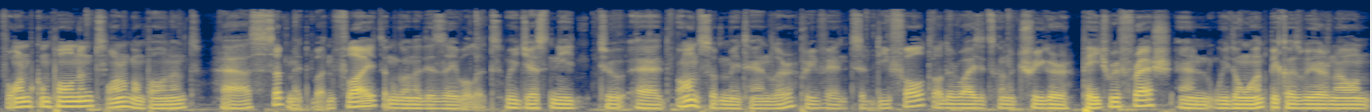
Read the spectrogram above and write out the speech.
form component. Form component has submit button flight. I'm gonna disable it. We just need to add on submit handler, prevent the default, otherwise it's gonna trigger page refresh and we don't want because we are now on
